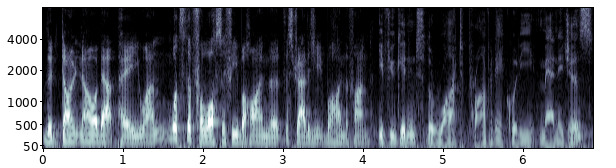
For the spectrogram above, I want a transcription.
that don't know about PE1, what's the philosophy behind the, the strategy behind the fund? If you get into the right private equity managers,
